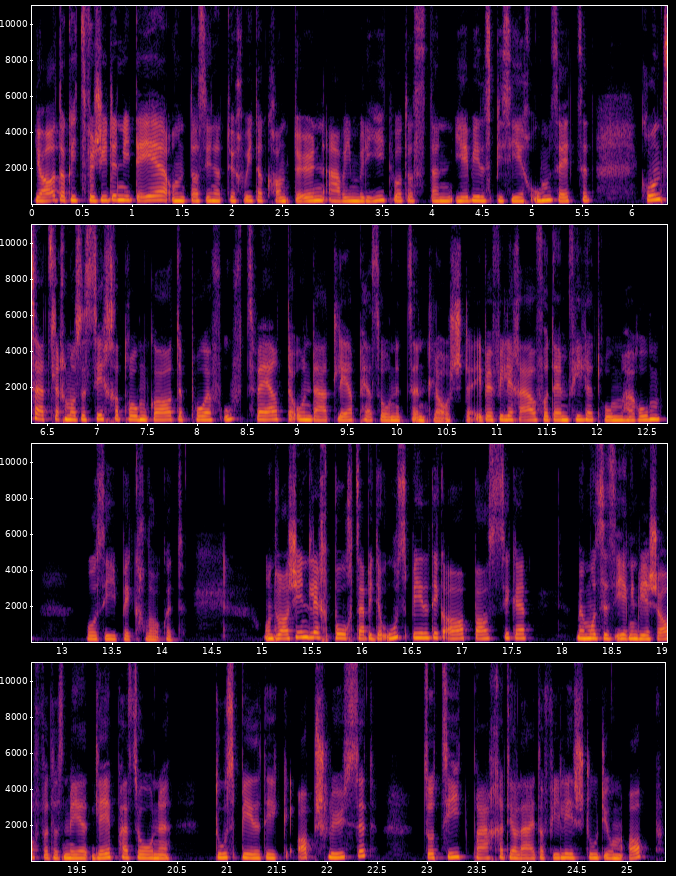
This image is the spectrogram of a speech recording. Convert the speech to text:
Ja, da gibt es verschiedene Ideen und da sind natürlich wieder Kantone auch im Lead, wo das dann jeweils bei sich umsetzen. Grundsätzlich muss es sicher darum gehen, den Beruf aufzuwerten und auch die Lehrpersonen zu entlasten. Eben vielleicht auch von dem vielen drumherum, wo sie beklagen. Und wahrscheinlich braucht es auch bei der Ausbildung Anpassungen. Man muss es irgendwie schaffen, dass mehr Lehrpersonen die Ausbildung abschliessen. Zurzeit brechen ja leider viele das Studium ab.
